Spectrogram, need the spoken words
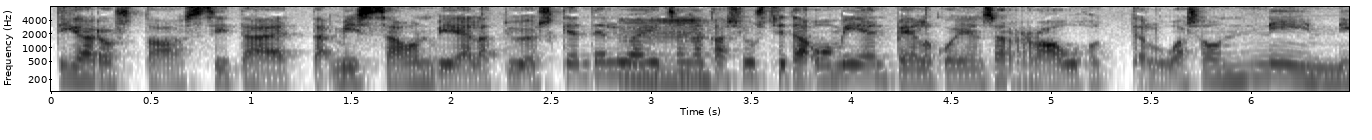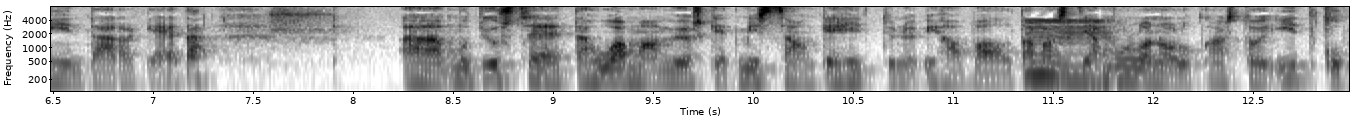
tiedostaa sitä, että missä on vielä työskentelyä mm. itsensä kanssa, just sitä omien pelkojensa rauhoittelua. Se on niin, niin tärkeää. Uh, Mutta just se, että huomaa myöskin, että missä on kehittynyt ihan valtavasti. Mm. Ja mulla on ollut myös toi itku,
